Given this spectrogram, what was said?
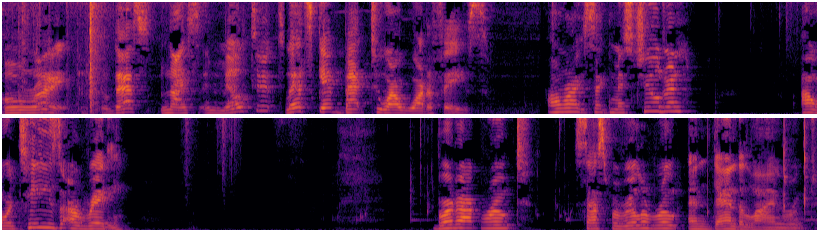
All right, so that's nice and melted. Let's get back to our water phase. All right, Sekhmet's children, our teas are ready burdock root, sarsaparilla root, and dandelion root.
